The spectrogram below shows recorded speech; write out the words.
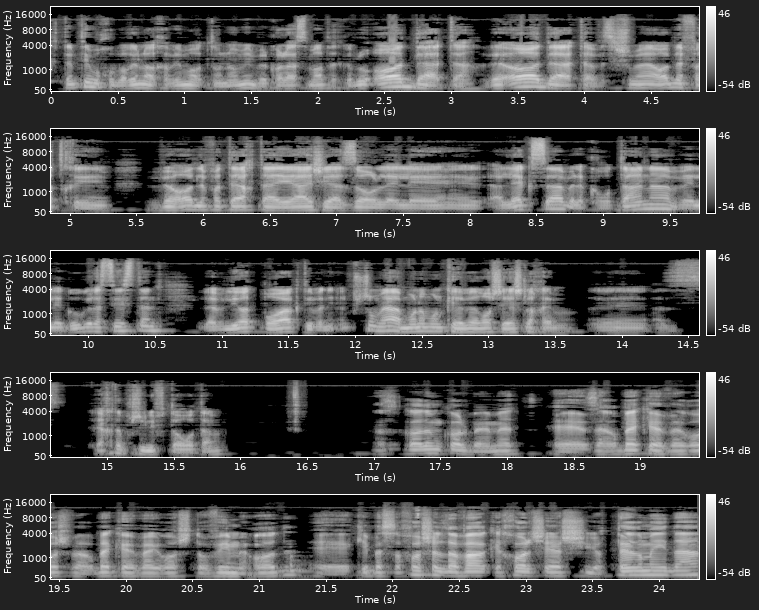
כשאתם תהיו מחוברים לרכבים האוטונומיים ולכל ה smart ותקבלו עוד data ועוד data ושומע עוד מפתחים ועוד לפתח את ה-AI שיעזור לאלקסה ולקורטנה ולגוגל אסיסטנט להיות פרואקטיב אני פשוט שומע המון המון כאבי ראש שיש לכם אה, אז איך אתם חושבים לפתור אותם? אז קודם כל באמת אה, זה הרבה כאבי ראש והרבה כאבי ראש טובים מאוד אה, כי בסופו של דבר ככל שיש יותר מידע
